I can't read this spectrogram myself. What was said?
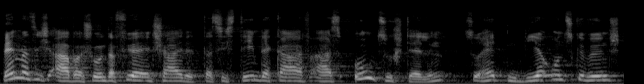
Wenn man sich aber schon dafür entscheidet, das System der KFAs umzustellen, so hätten wir uns gewünscht,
